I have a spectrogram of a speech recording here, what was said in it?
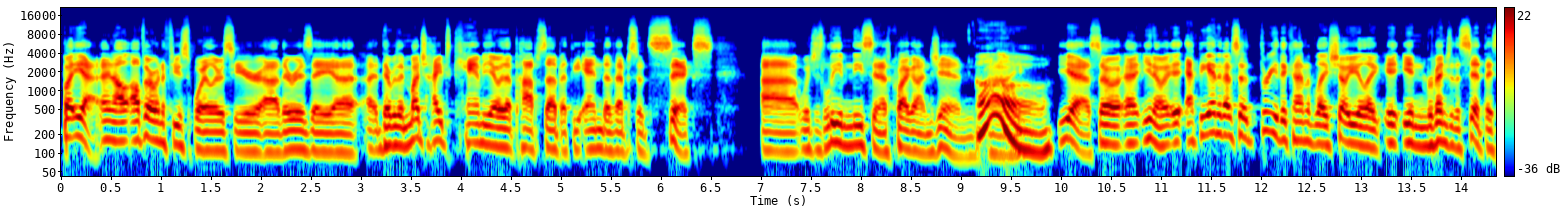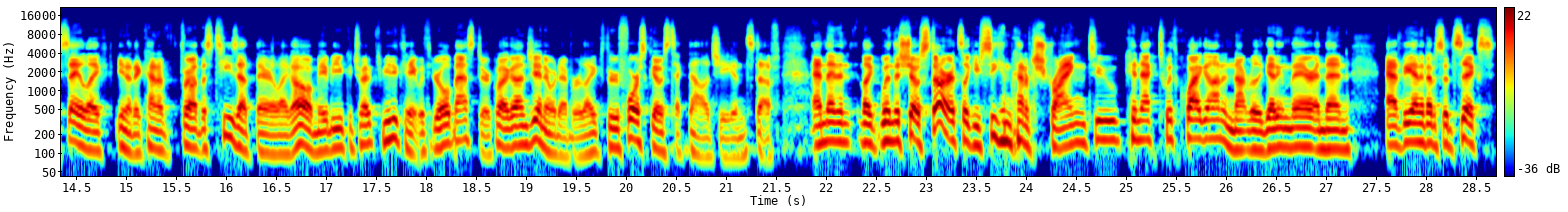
But yeah, and I'll, I'll throw in a few spoilers here. Uh, there is a uh, uh, there was a much hyped cameo that pops up at the end of episode six. Uh, which is Liam Neeson as Qui Gon Jinn. Uh, Oh. yeah, so uh, you know, at the end of episode three, they kind of like show you like in Revenge of the Sith, they say like you know they kind of throw out this tease out there like oh maybe you could try to communicate with your old master Qui Gon Jinn or whatever like through Force Ghost technology and stuff. And then like when the show starts, like you see him kind of trying to connect with Qui Gon and not really getting there. And then at the end of episode six.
